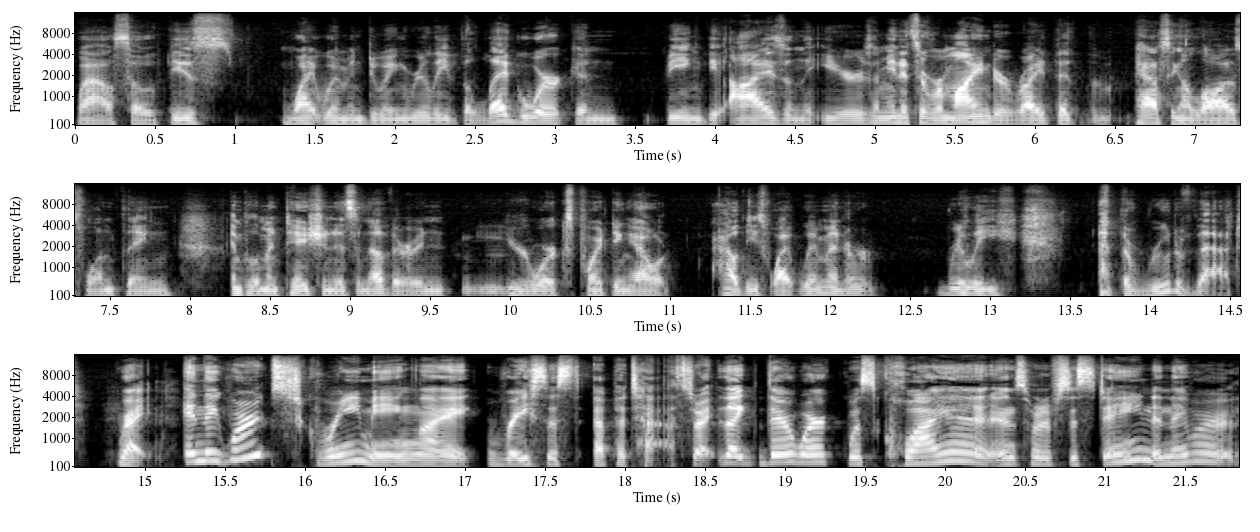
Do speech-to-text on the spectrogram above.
Wow. So these white women doing really the legwork and being the eyes and the ears. I mean, it's a reminder, right, that passing a law is one thing, implementation is another. And your work's pointing out how these white women are really at the root of that. Right. And they weren't screaming like racist epitaphs, right? Like their work was quiet and sort of sustained, and they were,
